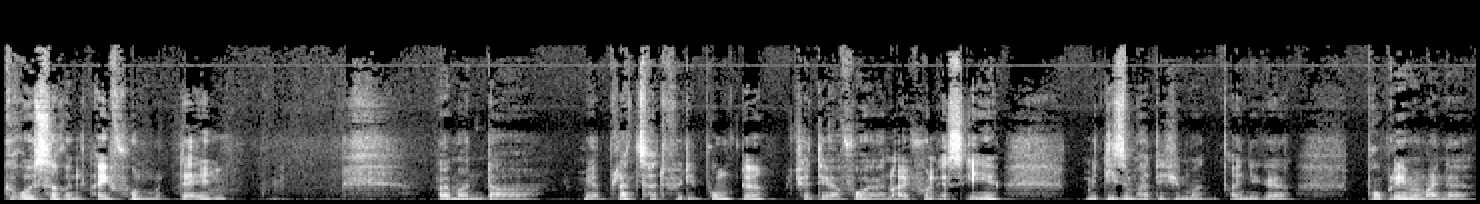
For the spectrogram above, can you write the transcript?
größeren iPhone-Modellen, weil man da mehr Platz hat für die Punkte. Ich hatte ja vorher ein iPhone SE. Mit diesem hatte ich immer einige Probleme, meine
